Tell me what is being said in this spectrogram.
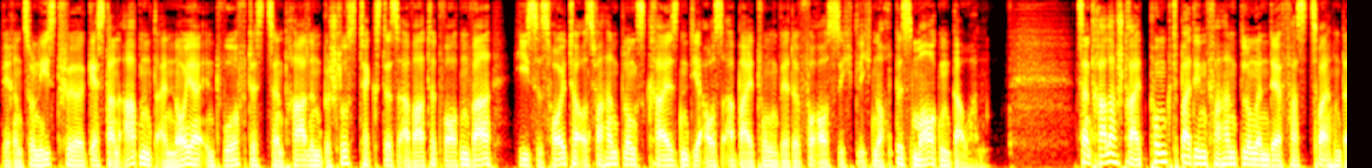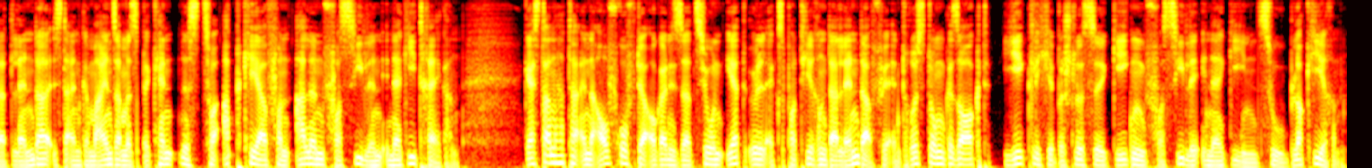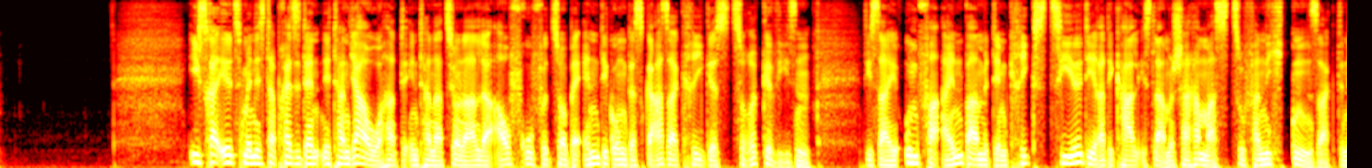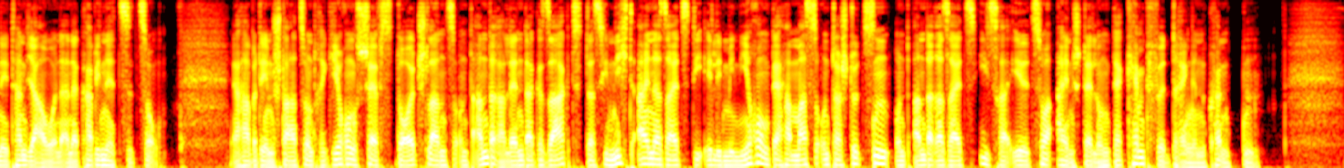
Während zunächst für gestern Abend ein neuer Entwurf des zentralen Beschlusstextes erwartet worden war, hieß es heute aus Verhandlungskreisen, die Ausarbeitung werde voraussichtlich noch bis morgen dauern. Zentraler Streitpunkt bei den Verhandlungen der fast 200 Länder ist ein gemeinsames Bekenntnis zur Abkehr von allen fossilen Energieträgern. Gestern hatte ein Aufruf der Organisation Erdöl exportierender Länder für Entrüstung gesorgt, jegliche Beschlüsse gegen fossile Energien zu blockieren. Israels Ministerpräsident Netanyahu hat internationale Aufrufe zur Beendigung des Gaza-Krieges zurückgewiesen. Dies sei unvereinbar mit dem Kriegsziel, die radikal-islamische Hamas zu vernichten, sagte Netanyahu in einer Kabinettssitzung. Er habe den Staats- und Regierungschefs Deutschlands und anderer Länder gesagt, dass sie nicht einerseits die Eliminierung der Hamas unterstützen und andererseits Israel zur Einstellung der Kämpfe drängen könnten.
